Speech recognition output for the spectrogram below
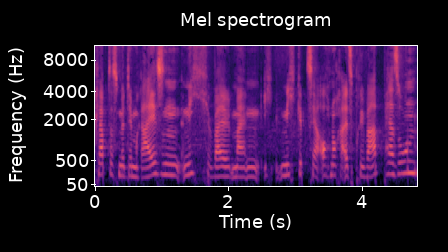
klappt das mit dem Reisen nicht, weil mein, ich, mich gibt es ja auch noch als Privatperson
